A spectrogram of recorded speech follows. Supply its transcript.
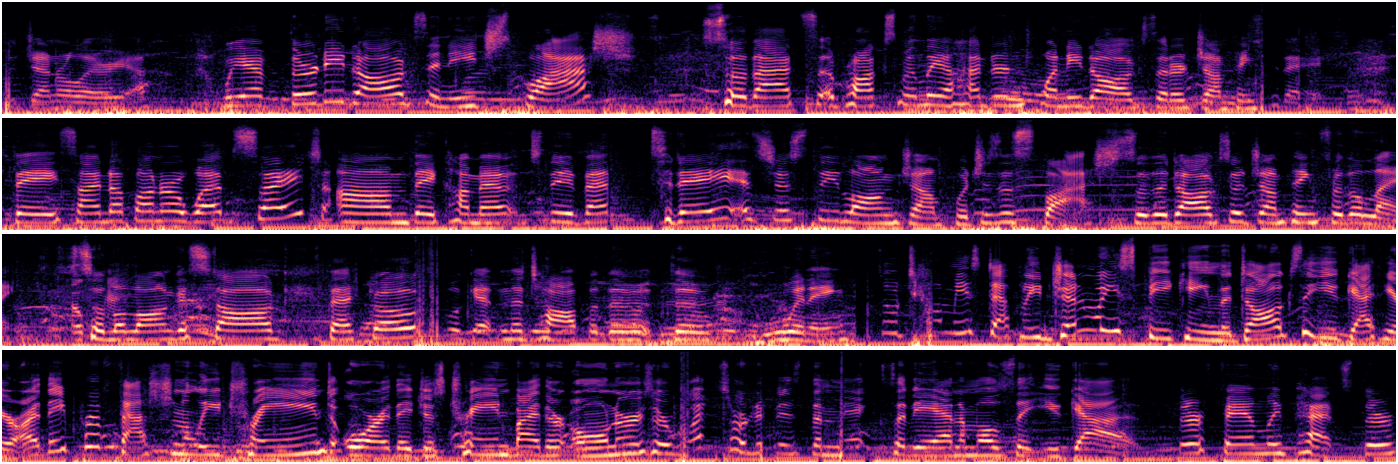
the general area. We have 30 dogs in each splash, so that's approximately 120 dogs that are jumping today. They signed up on our website. Um, they come out to the event. Today it's just the long jump, which is a splash. So the dogs are jumping for the length. So the longest dog that goes will get in the top of the, the winning. So tell me, Stephanie, generally speaking, the dogs that you get here, are they professionally trained or are they just trained by their owners or what sort of is the mix of the animals that you get? They're family pets. They're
